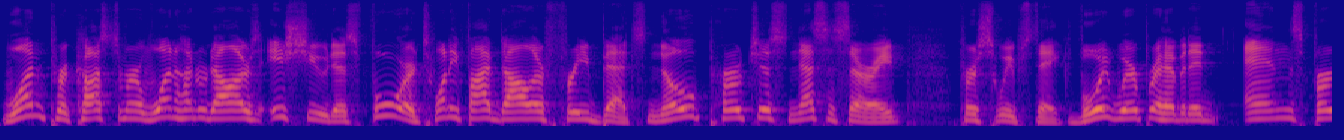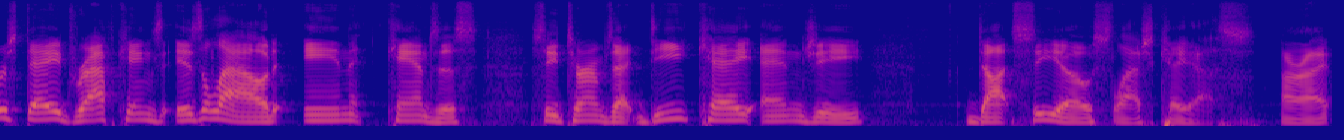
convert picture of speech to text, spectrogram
One per customer, $100 issued as four $25 free bets. No purchase necessary for sweepstake. Void where prohibited. Ends first day. DraftKings is allowed in Kansas. See terms at dkng.co slash ks. All right.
